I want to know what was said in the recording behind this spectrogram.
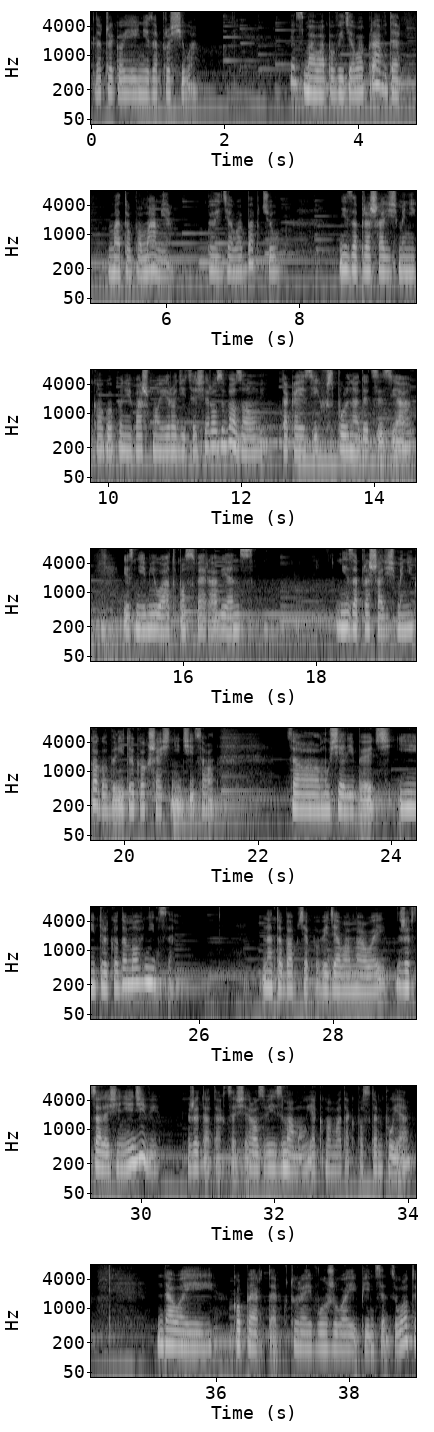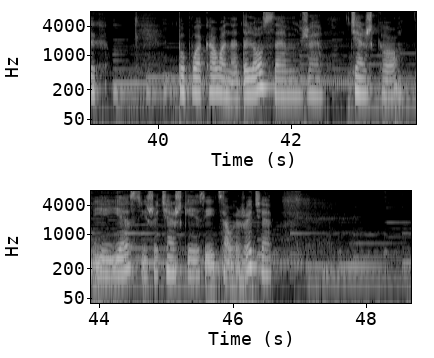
dlaczego jej nie zaprosiła. Więc mała powiedziała prawdę. Ma to po mamie. Powiedziała babciu, nie zapraszaliśmy nikogo, ponieważ moi rodzice się rozwodzą. Taka jest ich wspólna decyzja. Jest niemiła atmosfera, więc nie zapraszaliśmy nikogo. Byli tylko chrześni, ci co co musieli być i tylko domownicy. Na to babcia powiedziała małej, że wcale się nie dziwi, że tata chce się rozwieść z mamą, jak mama tak postępuje. Dała jej kopertę, w której włożyła jej 500 złotych. Popłakała nad losem, że ciężko jej jest i że ciężkie jest jej całe życie.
